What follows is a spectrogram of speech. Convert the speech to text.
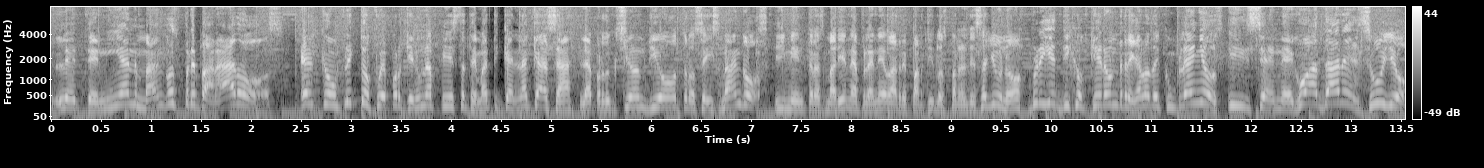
le tenían mangos preparados. El conflicto fue porque en una fiesta temática en la casa, la producción dio otros seis mangos, y mientras Mariana planeaba repartirlos para el desayuno, Bridget dijo que era un regalo de cumpleaños y se negó a dar el suyo,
